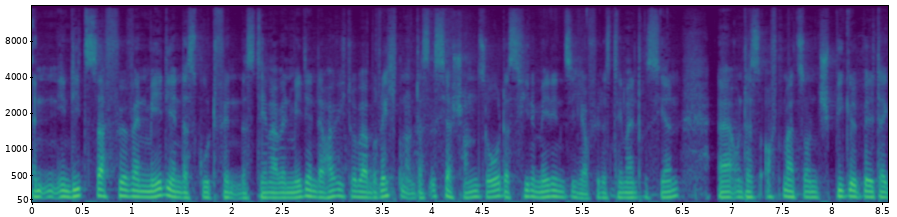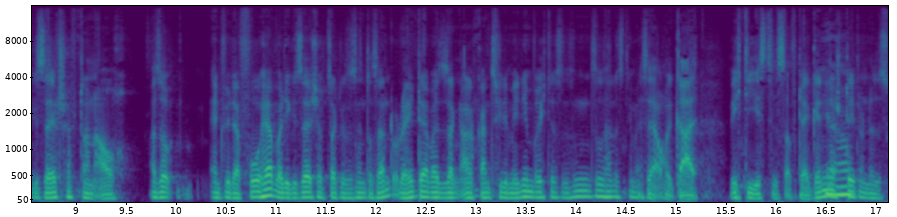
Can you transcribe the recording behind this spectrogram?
ein Indiz dafür, wenn Medien das gut finden, das Thema, wenn Medien da häufig drüber berichten und das ist ja schon so, dass viele Medien sich auch für das Thema interessieren äh, und das ist oftmals so ein Spiegelbild der Gesellschaft dann auch. Also entweder vorher, weil die Gesellschaft sagt, das ist interessant, oder hinterher, weil sie sagen, ah, ganz viele Medienberichte, das ist ein interessantes Thema, ist ja auch egal. Wichtig ist, dass es auf der Agenda Ja. steht und dass es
